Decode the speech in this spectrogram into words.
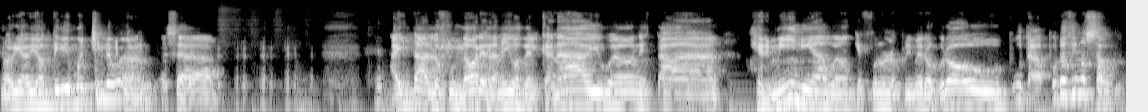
no habría habido activismo en Chile, weón. O sea, ahí estaban los fundadores de Amigos del Cannabis, weón, estaban Germinia, weón, que fueron los primeros Grow, puta, puros dinosaurios.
